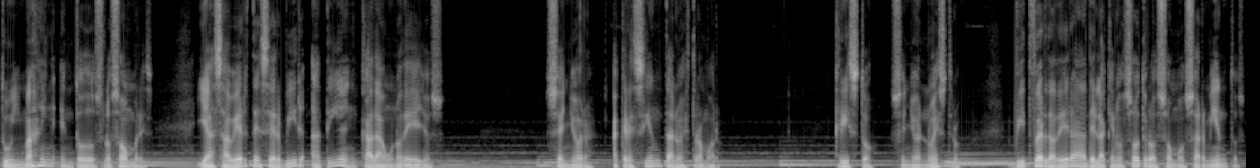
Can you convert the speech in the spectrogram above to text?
tu imagen en todos los hombres y a saberte servir a ti en cada uno de ellos. Señor, acrecienta nuestro amor. Cristo, Señor nuestro, vid verdadera de la que nosotros somos sarmientos,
